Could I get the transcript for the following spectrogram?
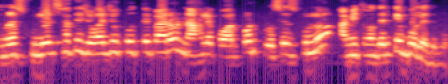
তোমরা স্কুলের সাথে যোগাযোগ করতে পারো না হলে পরপর প্রসেসগুলো আমি তোমাদেরকে বলে দেবো।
